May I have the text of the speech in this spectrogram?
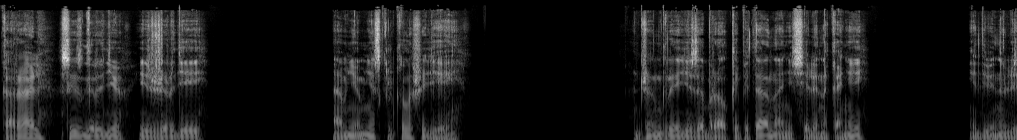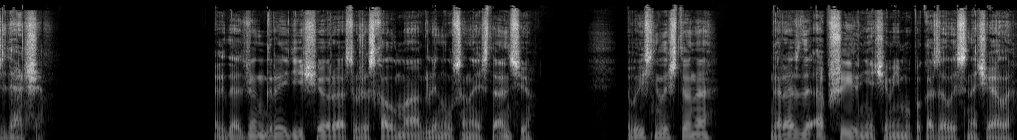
кораль с изгородью из жердей, а в нем несколько лошадей. Джон Грейди забрал капитана, они сели на коней и двинулись дальше. Когда Джон Грейди еще раз уже с холма оглянулся на эстанцию, выяснилось, что она гораздо обширнее, чем ему показалось сначала.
